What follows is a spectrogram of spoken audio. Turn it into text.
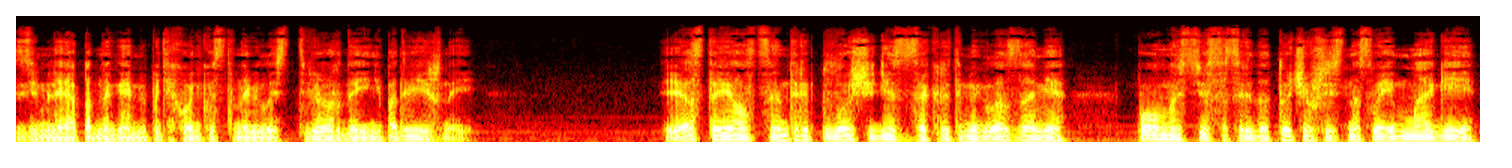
Земля под ногами потихоньку становилась твердой и неподвижной. Я стоял в центре площади с закрытыми глазами, полностью сосредоточившись на своей магии,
